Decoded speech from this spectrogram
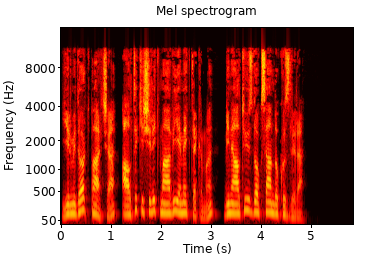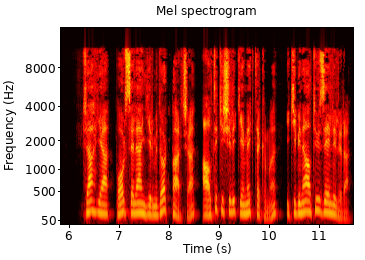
24 parça, 6 kişilik mavi yemek takımı, 1699 lira. Cahya, porselen 24 parça, 6 kişilik yemek takımı, 2650 lira.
